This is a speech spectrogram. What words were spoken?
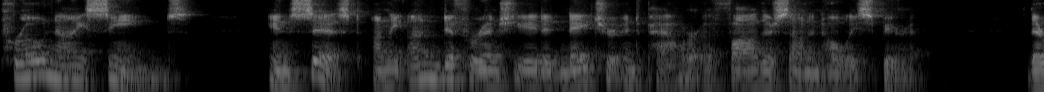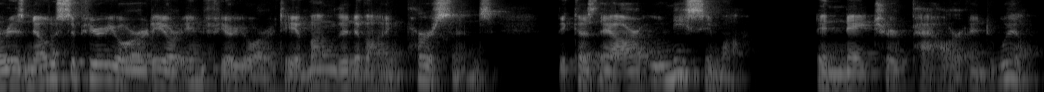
Pro Nicenes insist on the undifferentiated nature and power of Father, Son, and Holy Spirit. There is no superiority or inferiority among the divine persons because they are unissima in nature, power, and will.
